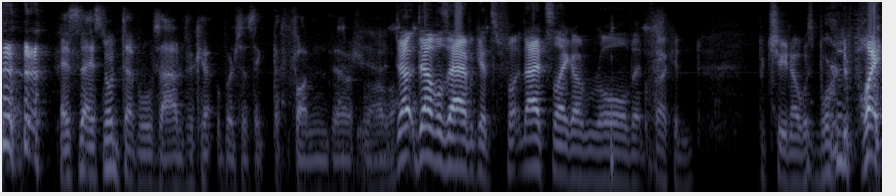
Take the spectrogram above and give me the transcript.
Yeah. It's it's no Devil's Advocate, which is like the fun version Yeah. De- Devil's Advocate's fun. That's like a role that fucking Pacino was born to play.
